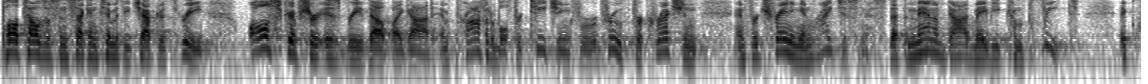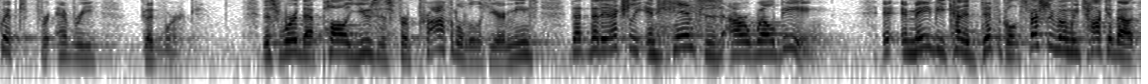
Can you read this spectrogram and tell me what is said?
Paul tells us in 2 Timothy chapter 3 all scripture is breathed out by God and profitable for teaching, for reproof, for correction, and for training in righteousness, that the man of God may be complete, equipped for every good work. This word that Paul uses for profitable here means that, that it actually enhances our well being. It, it may be kind of difficult, especially when we talk about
